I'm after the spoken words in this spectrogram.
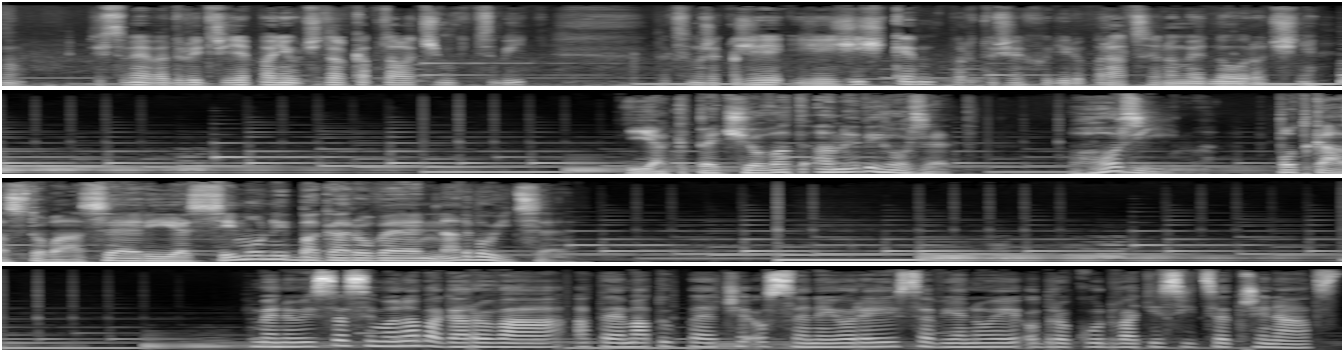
No, když se mě ve druhé třídě paní učitelka ptala, čím chci být, tak jsem řekl, že je Ježíškem, protože chodí do práce jenom jednou ročně. Jak pečovat a nevyhořet? Hořím. Podcastová série Simony Bagarové na dvojce. Jmenuji se Simona Bagarová a tématu péče o seniory se věnuji od roku 2013.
